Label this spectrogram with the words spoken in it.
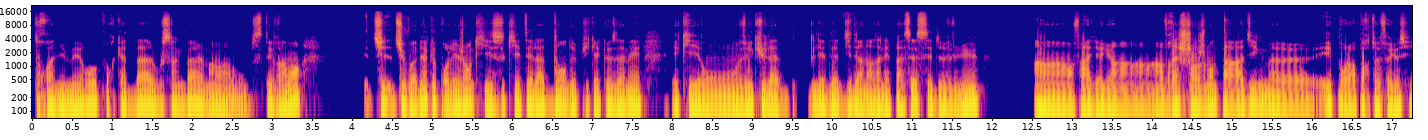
trois numéros pour 4 balles ou 5 balles ben, c'était vraiment tu, vois bien que pour les gens qui, étaient là-dedans depuis quelques années et qui ont vécu les dix dernières années passées, c'est devenu un, enfin, il y a eu un, un vrai changement de paradigme euh, et pour leur portefeuille aussi.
